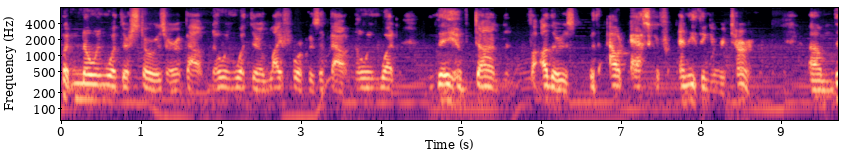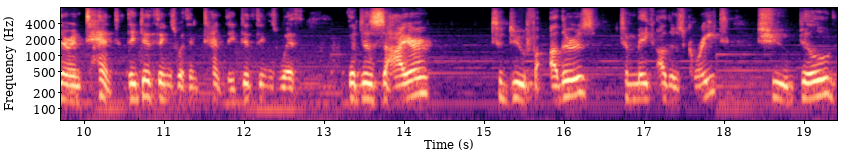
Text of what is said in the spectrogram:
but knowing what their stories are about, knowing what their life work is about, knowing what they have done for others without asking for anything in return. Um, their intent, they did things with intent, they did things with the desire to do for others, to make others great, to build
